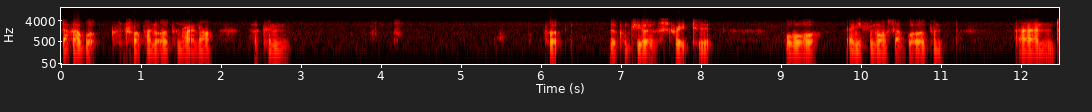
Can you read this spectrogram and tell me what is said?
like I've got control panel open right now I can put the computer straight to it or anything else I've got open. And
